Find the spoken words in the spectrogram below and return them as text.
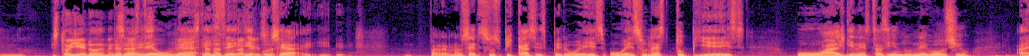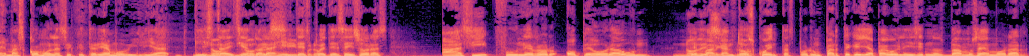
No. Estoy lleno de pero mensajes es de una, esta es de, eh, o sea, eh, para no ser suspicaces, pero es o es una estupidez o alguien está haciendo un negocio. Además, como la Secretaría de Movilidad le No- está diciendo no a la gente después de seis horas, ah, sí, fue un error, o peor aún, No le embargan dos cuentas por un parte que ya pagó y le dicen, nos vamos a demorar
